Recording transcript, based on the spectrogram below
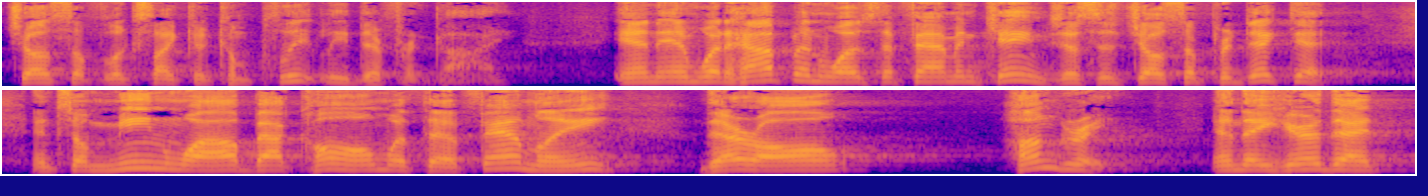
Joseph looks like a completely different guy. And, and what happened was the famine came just as Joseph predicted. And so meanwhile, back home with the family, they're all hungry. And they hear that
